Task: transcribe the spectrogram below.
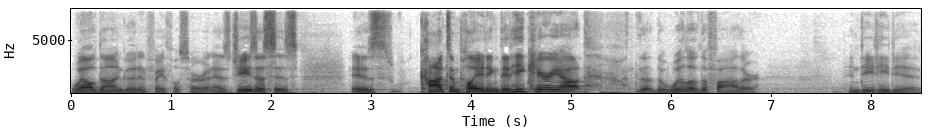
Well done, good and faithful servant. As Jesus is, is contemplating, did he carry out the, the will of the Father. Indeed, he did.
